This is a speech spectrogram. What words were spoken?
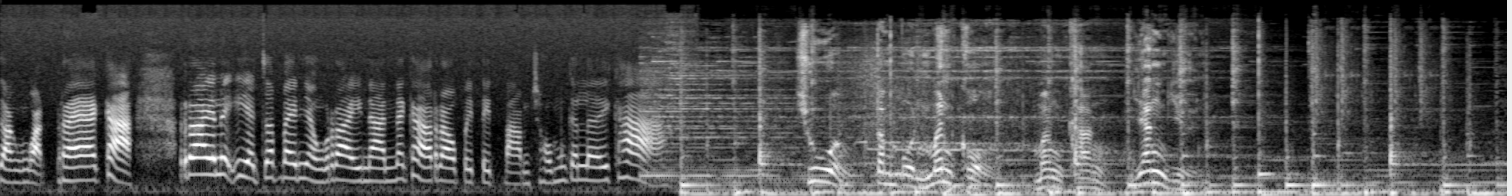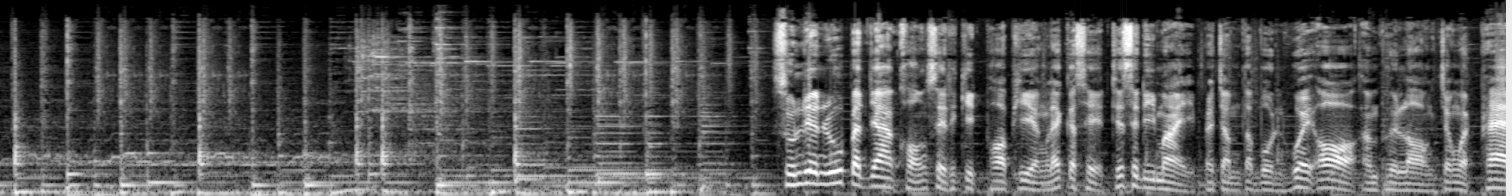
จังหวัดแพร่ค่ะ รายละเอียดจะเป็นอย่างไรนั้นนะคะ เราไปติดตามชมกันเลยค่ะ ช่วงตำบลมั่นคง มั่งคั่ง ยั่งยืน ศูนย์เรียนรู้ปรัชญาของเศรษฐกิจพอเพียงและเกษตรทฤษฎีใหม่ ประจำตำบลห้วยอ้ออำเภอลองจังหวัดแพร่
